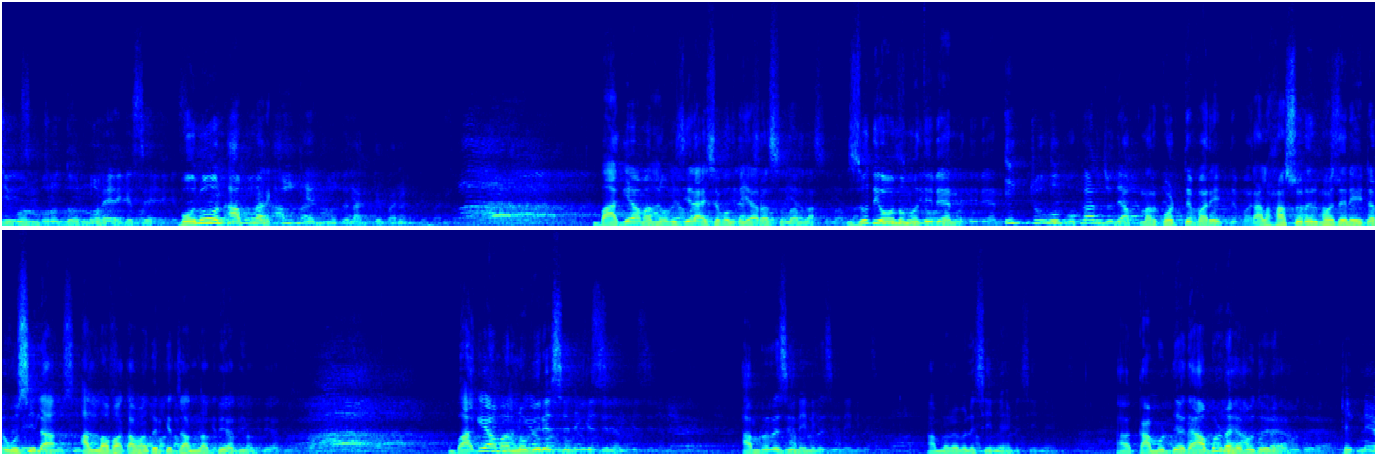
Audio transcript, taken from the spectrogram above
জীবন বড় ধন্য হয়ে গেছে। বলুন, আপনার কি খেদমতে লাগতে পারি? বাগে আমার নবীজির আয়সা বলতে, ইয়া রাসূলুল্লাহ, যদি অনুমতি দেন, একটু উপকার যদি আপনার করতে পারে, কাল হাসরের ময়দানে এটার ওসিলা আল্লাহ পাক আমাদেরকে জান্নাত দেয়া দিবে। বাগে আমার নবীরে চিনি কি চিনেন আমরা রে চিনি নি আমরা বলে চিনি। আর কামড় দিয়ে দেয়, আব্বাটা হেবো ঠিক নেই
